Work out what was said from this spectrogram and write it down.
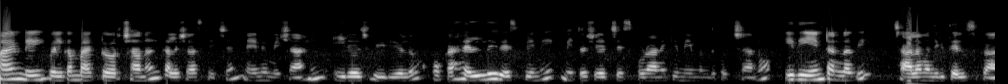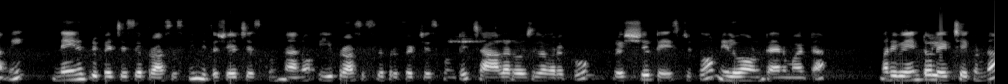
హాయ్ అండి welcome back to our channel కలశాస్ కిచెన్ నేను మీ షాహిన్ ఈ రోజు వీడియోలో ఒక హెల్దీ రెసిపీని మీతో షేర్ చేసుకోవడానికి మీ ముందుకు వచ్చాను. ఇది ఏంటన్నది చాలా మందికి తెలుసు కానీ నేను ప్రిపేర్ చేసే ప్రాసెస్ని మీతో షేర్ చేసుకుంటున్నాను. ఈ ప్రాసెస్లో ప్రిపేర్ చేసుకుంటే చాలా రోజుల వరకు ఫ్రెష్ టేస్ట్తో నిల్వ ఉంటాయన్నమాట. మరి ఏంటో లేట్ చేయకుండా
